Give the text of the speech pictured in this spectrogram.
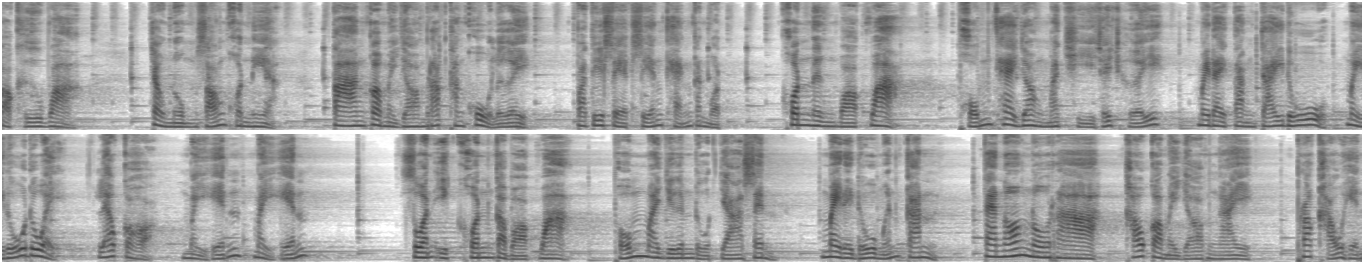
ก็คือว่า เจ้าหนุ่มสองคนเนี่ย ต่างก็ไม่ยอมรับทั้งคู่เลย ปฏิเสธเสียงแข็งกันหมด คนหนึ่งบอกว่า ผมแค่ย่องมาฉี่เฉยๆ ไม่ได้ตั้งใจดู ไม่รู้ด้วย แล้วก็ไม่เห็นไม่เห็น ส่วนอีกคนก็บอกว่า ผมมายืนดูดยาเส้น ไม่ได้ดูเหมือนกัน แต่น้องโนราเขาก็ไม่ยอมไง เพราะเขาเห็น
